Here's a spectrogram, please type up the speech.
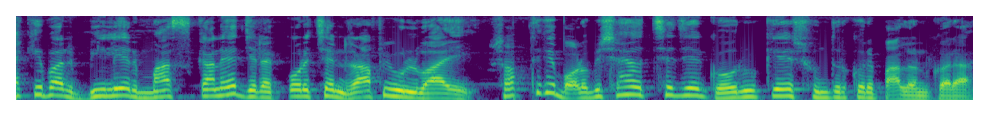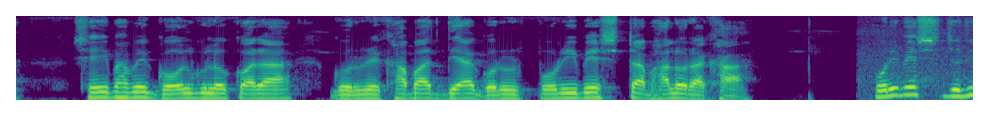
একেবারে বিলের মাঝখানে, যেটা করেছেন রাফিউল ভাই। সব থেকে বড় বিষয় হচ্ছে যে গরুকে সুন্দর করে পালন করা। সেইভাবে গোলগুলো করা গরুরে খাবার দেয়া গরুর পরিবেশটা ভালো রাখা। পরিবেশ যদি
